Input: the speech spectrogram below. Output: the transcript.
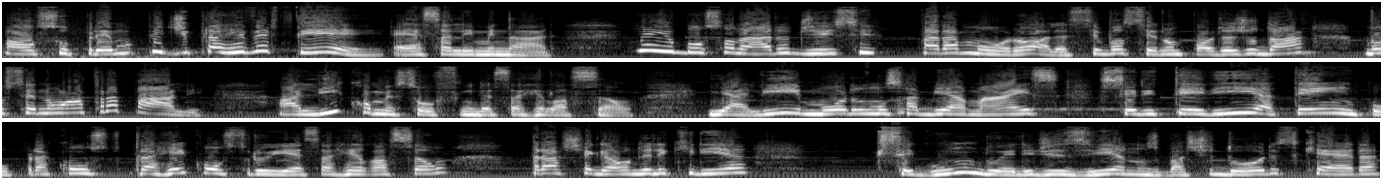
ao Supremo pedir para reverter essa liminar. E aí o Bolsonaro disse para Moro: olha, se você não pode ajudar, você não atrapalhe. Ali começou o fim dessa relação. E ali Moro não sabia mais se ele teria tempo para reconstruir essa relação para chegar onde ele queria. Segundo ele dizia nos bastidores, que era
